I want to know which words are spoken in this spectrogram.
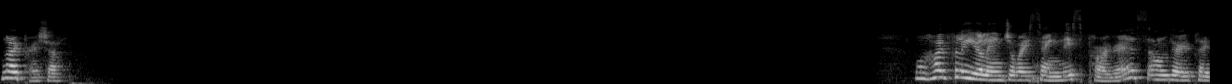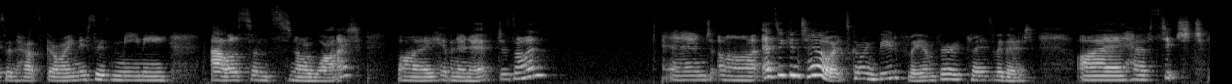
No pressure. Well, hopefully you'll enjoy seeing this progress. I'm very pleased with how it's going. This is Mini Alice and Snow White by Heaven and Earth Design. And uh, as you can tell, it's going beautifully. I'm very pleased with it. I have stitched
